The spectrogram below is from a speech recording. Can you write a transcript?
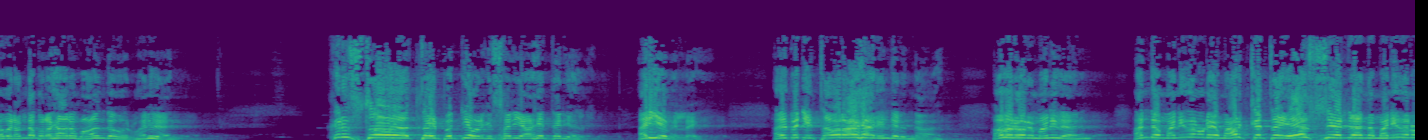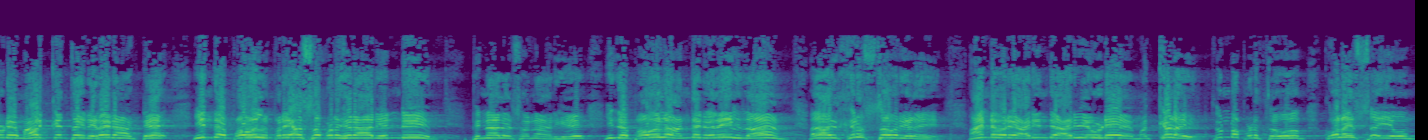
அவர் அந்த பிரகாரம் வாழ்ந்த ஒரு மனிதன். கிறிஸ்தவத்தை பற்றி அவருக்கு சரியாக தெரியல அறியவில்லை. அதை பற்றி தவறாக அறிந்திருந்தார். அவர் ஒரு மனிதன். அந்த மனிதனுடைய மார்க்கத்தை இயேசு என்ற அந்த மனிதனுடைய மார்க்கத்தை நிலைநாட்ட இந்த பவுல் பிரயாசப்படுகிறார் என்று பின்னாலே சொன்னார்கள் இந்த பவுல அந்த நிலையில் தான் கிறிஸ்தவர்களை ஆண்டவரை அறிந்த அறிவுடைய மக்களை துன்பப்படுத்தவும் கொலை செய்யவும்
